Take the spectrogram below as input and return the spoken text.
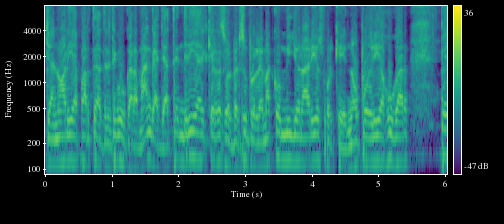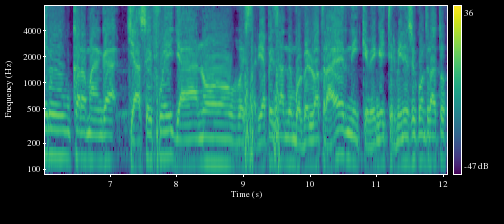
ya no haría parte de Atlético Bucaramanga, ya tendría que resolver su problema con Millonarios porque no podría jugar, pero Bucaramanga ya se fue, ya no estaría pensando en volverlo a traer ni que venga y termine ese contrato.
